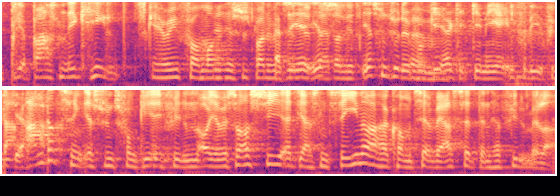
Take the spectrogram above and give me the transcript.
det bliver bare sådan ikke helt scary for mig. Okay. Jeg synes bare, det Altså, jeg, lidt jeg, latterligt. jeg synes jo, det fungerer Øhm, øhm, genialt, fordi, fordi der det er andre ting, jeg synes fungerer i filmen Og jeg vil så også sige, at jeg sådan senere har kommet til at værdsætte den her film Eller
